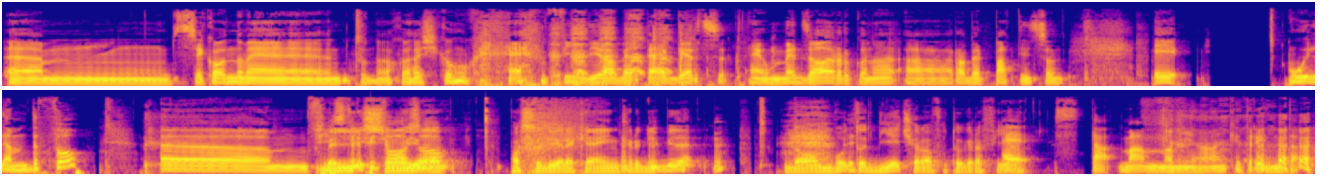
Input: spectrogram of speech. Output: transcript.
Um, secondo me, tu non lo conosci comunque, è un film di Robert Eggers, è un mezzo horror con uh, Robert Pattinson e William Defoe. Uh, Bellissimo, io posso dire che è incredibile. Do un voto 10 alla fotografia. È sta- mamma mia, anche 30.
